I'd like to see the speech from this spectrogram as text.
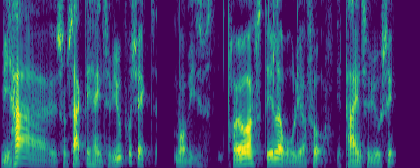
Vi har øh, som sagt det her interviewprojekt, hvor vi prøver stille og roligt at få et par interviews ind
